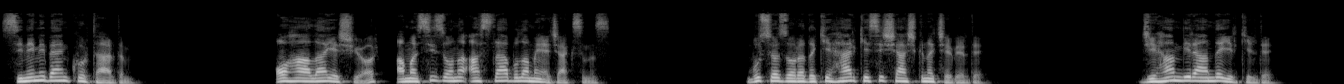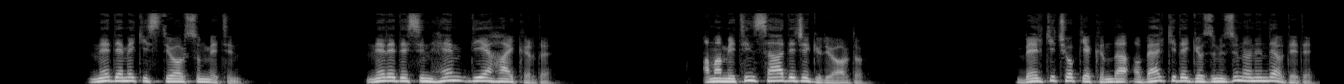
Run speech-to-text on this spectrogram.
Sinemi ben kurtardım. O hala yaşıyor ama siz onu asla bulamayacaksınız. Bu söz oradaki herkesi şaşkına çevirdi. Cihan bir anda irkildi. Ne demek istiyorsun Metin? Neredesin hem diye haykırdı. Ama Metin sadece gülüyordu. Belki çok yakında, o belki de gözünüzün önünde dedi.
